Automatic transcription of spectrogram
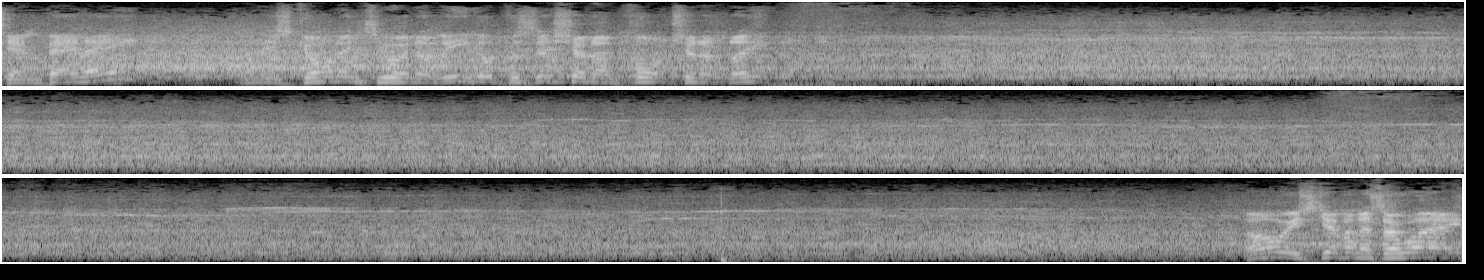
Dembele. And he's gone into an illegal position, unfortunately. Oh, he's given us away.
